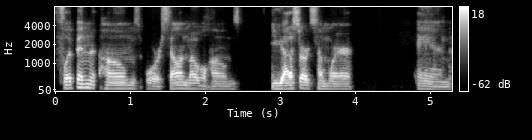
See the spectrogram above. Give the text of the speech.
flipping homes or selling mobile homes, you got to start somewhere and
